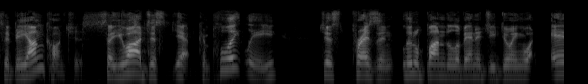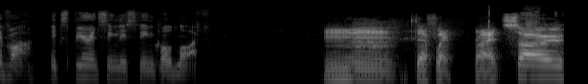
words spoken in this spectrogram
to be unconscious. So you are just, yeah, completely just present, little bundle of energy doing whatever, experiencing this thing called life. Mm, definitely, right? So,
